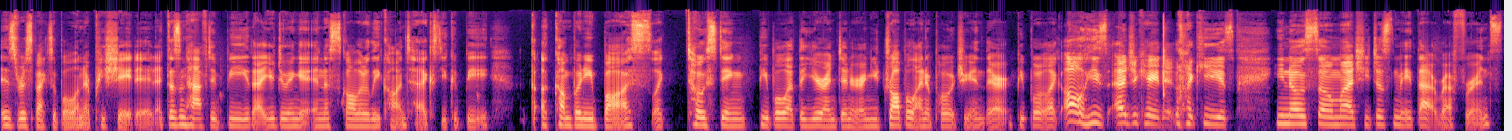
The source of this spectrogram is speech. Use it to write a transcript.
is respectable and appreciated. It doesn't have to be that you're doing it in a scholarly context. You could be a company boss, like toasting people at the year end dinner, and you drop a line of poetry in there. People are like, oh, he's educated. Like he is, he knows so much. He just made that reference.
